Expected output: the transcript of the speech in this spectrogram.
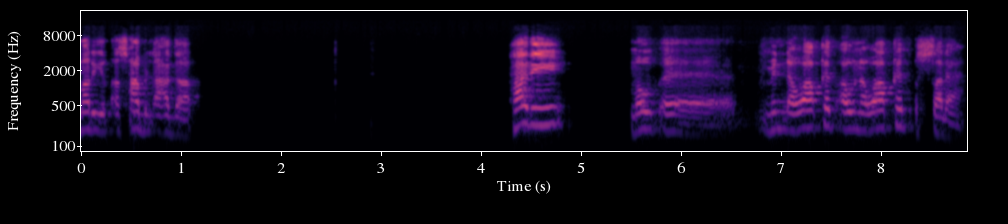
مريض أصحاب الأعذار. هذه مو... من نواقض أو نواقض الصلاة.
